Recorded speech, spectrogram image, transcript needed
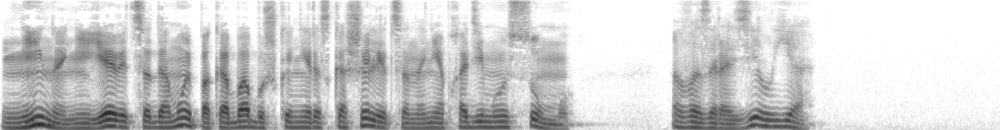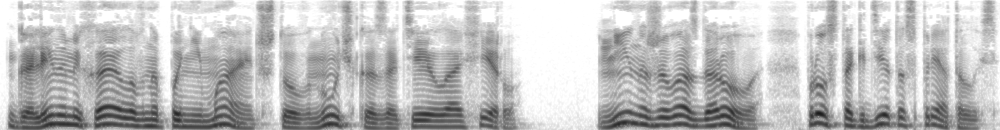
«Нина не явится домой, пока бабушка не раскошелится на необходимую сумму», — возразил я. Галина Михайловна понимает, что внучка затеяла аферу. Нина жива-здорова, просто где-то спряталась.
